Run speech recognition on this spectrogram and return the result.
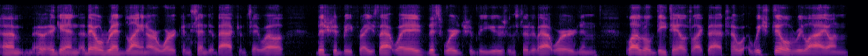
um, again, they'll redline our work and send it back and say, well, this should be phrased that way. This word should be used instead of that word. And a lot of little details like that. So we still rely on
